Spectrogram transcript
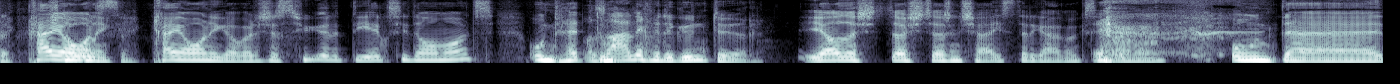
nicht. Keine Ahnung, keine Ahnung, aber es war ein Tier damals. Und hat Also ähnlich wie der Günther. Ja, das, das, das war ein Scheiß dagegen. und äh,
